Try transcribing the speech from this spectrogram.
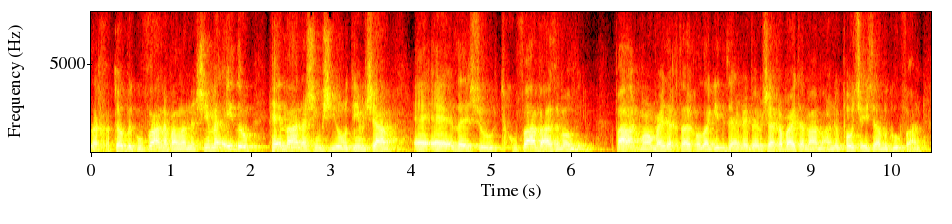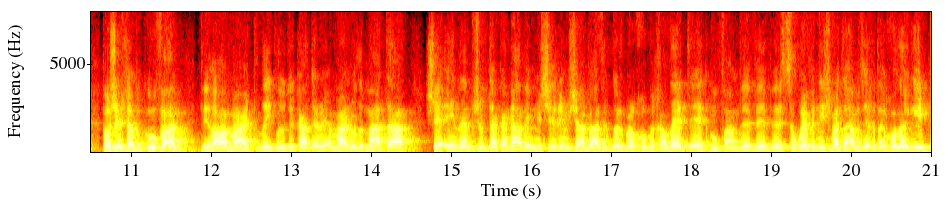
לחטוא בגופם, אבל האנשים האלו הם האנשים שיורדים שם אה, אה, לאיזושהי תקופה ואז הם עולים. אבל הגמרא אומרת, איך אתה יכול להגיד את זה? הרי בהמשך הביתה מה אמרנו? פה שאישה בגופן, פה שאישה בגופן, והוא אמרת, לית לו דקנטה, הרי אמרנו למטה שאין להם שום תקנה והם נשארים שם, ואז הקדוש ברוך הוא מכלה את גופם ושורף את נשמתם, אז איך אתה יכול להגיד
